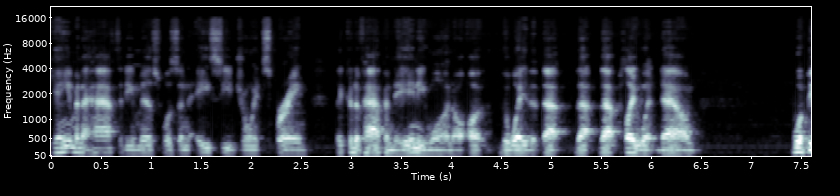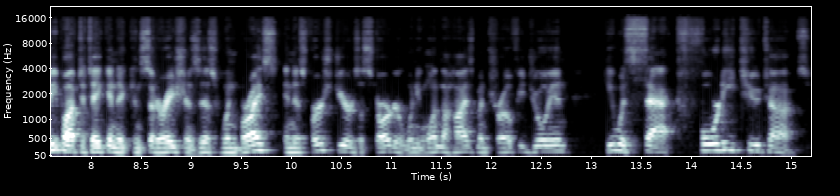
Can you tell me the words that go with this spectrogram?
game and a half that he missed was an AC joint sprain that could have happened to anyone. Uh, uh, the way that that that that play went down. What people have to take into consideration is this: when Bryce in his first year as a starter, when he won the Heisman Trophy, Julian, he was sacked 42 times.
